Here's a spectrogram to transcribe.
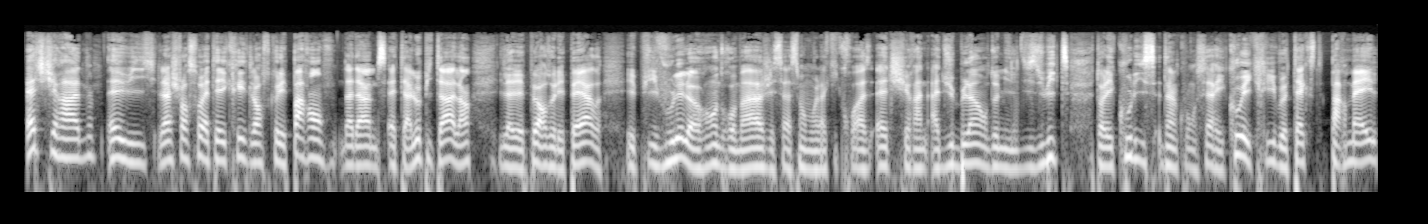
Ed Sheeran, eh oui, la chanson a été écrite lorsque les parents d'Adams étaient à l'hôpital, hein. il avait peur de les perdre, et puis il voulait leur rendre hommage, et c'est à ce moment-là qu'il croise Ed Sheeran à Dublin en 2018, dans les coulisses d'un concert, ils coécrivent le texte par mail,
